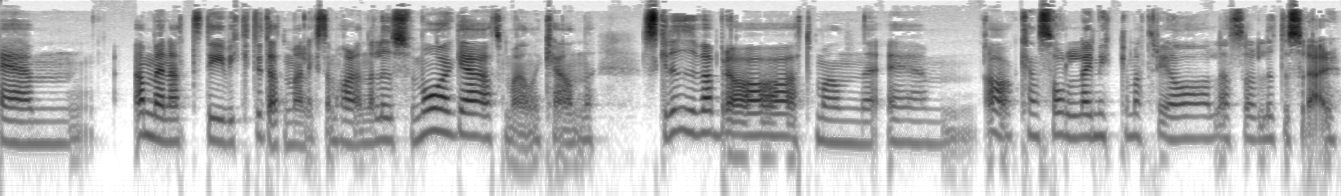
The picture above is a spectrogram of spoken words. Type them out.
Um, ja, men att det är viktigt att man liksom har analysförmåga, att man kan skriva bra, att man eh, ja, kan sålla i mycket material, alltså lite sådär.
